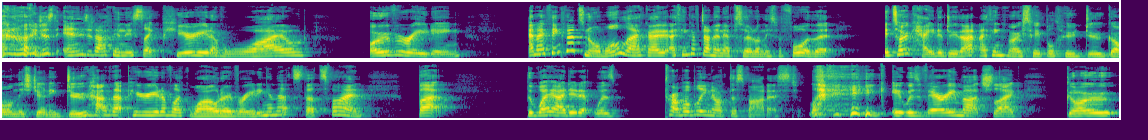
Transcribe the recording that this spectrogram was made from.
And I just ended up in this like period of wild overeating. And I think that's normal. Like I, I think I've done an episode on this before that it's okay to do that. I think most people who do go on this journey do have that period of like wild overeating and that's that's fine. But the way I did it was probably not the smartest. Like it was very much like go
